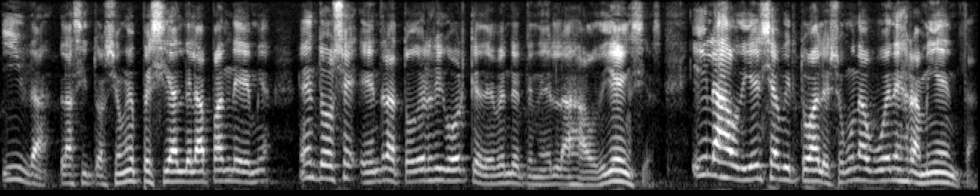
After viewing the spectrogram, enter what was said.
ida la situación especial de la pandemia, entonces entra todo el rigor que deben de tener las audiencias. Y las audiencias virtuales son una buena herramienta,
